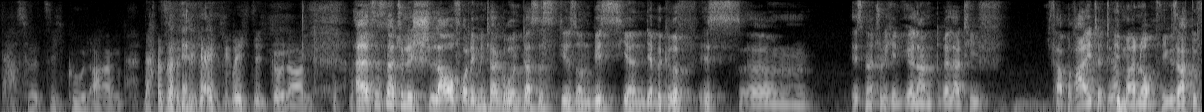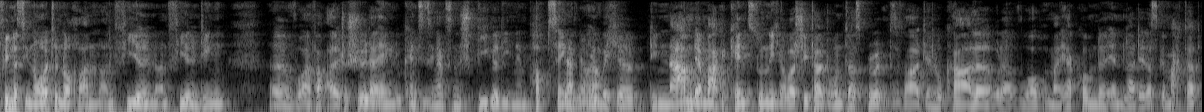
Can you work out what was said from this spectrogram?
das hört sich gut an. Das hört sich echt richtig gut an. Also es ist natürlich schlau vor dem Hintergrund, dass es dir so ein bisschen, der Begriff ist, ähm, ist natürlich in Irland relativ verbreitet. Ja. Immer noch. Wie gesagt, du findest ihn heute noch an, an vielen, an vielen Dingen äh, wo einfach alte Schilder hängen. Du kennst diese ganzen Spiegel, die in den Pubs hängen, ja, genau. wo irgendwelche, die Namen der Marke kennst du nicht, aber steht halt drunter, Spirit, das war halt der lokale oder wo auch immer herkommende Händler, der das gemacht hat.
